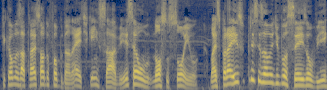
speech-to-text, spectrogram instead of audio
ficamos atrás só do Fobo da Net, quem sabe? Esse é o nosso sonho. Mas para isso precisamos de vocês ouvir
